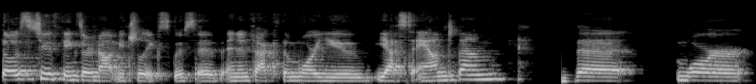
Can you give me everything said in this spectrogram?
Those two things are not mutually exclusive. And in fact, the more you yes and them, the more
